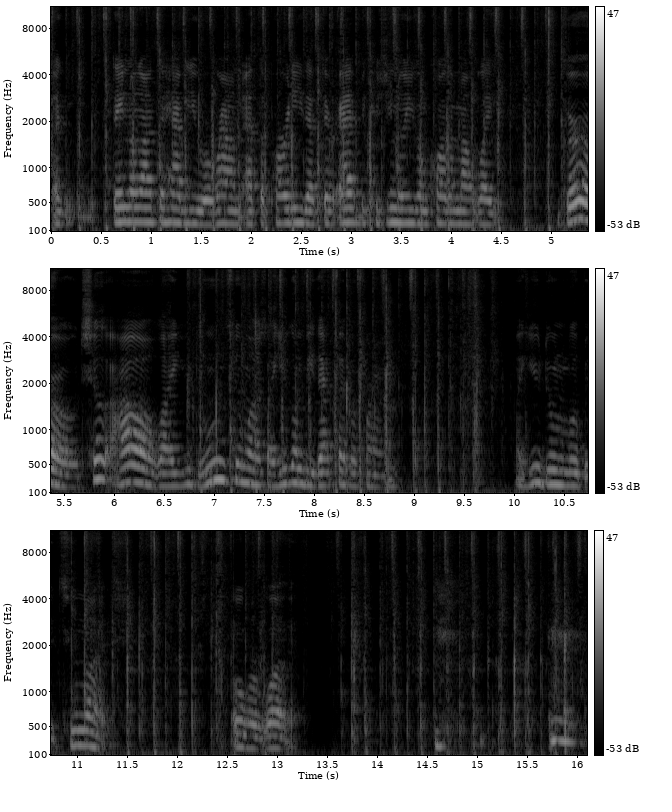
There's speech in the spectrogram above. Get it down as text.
like they know not to have you around at the party that they're at because you know you're gonna call them out like, girl, chill out. Like you're doing too much. Like you're gonna be that type of friend. Like you doing a little bit too much. Over what?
